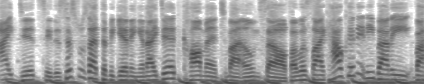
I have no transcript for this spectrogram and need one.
I did see this. This was at the beginning, and I did comment to my own self. I was like, "How could anybody behind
